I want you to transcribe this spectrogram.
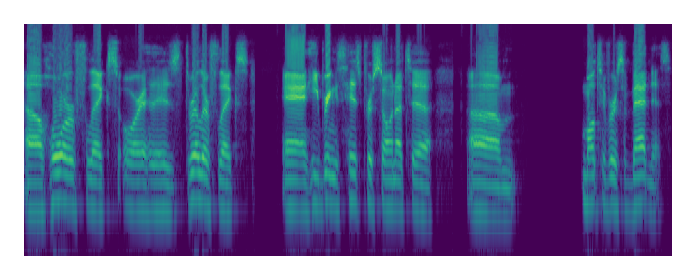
uh, horror flicks or his thriller flicks, and he brings his persona to um, Multiverse of Madness.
